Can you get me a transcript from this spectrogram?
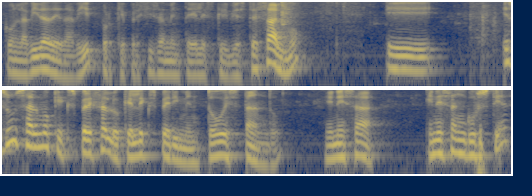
con la vida de David porque precisamente él escribió este salmo. Eh, es un salmo que expresa lo que él experimentó estando en esa, en esa angustia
